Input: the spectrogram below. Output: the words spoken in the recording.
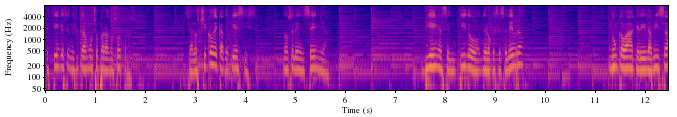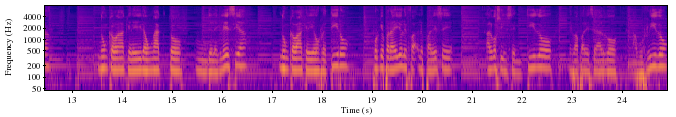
que tiene que significar mucho para nosotros. Si a los chicos de catequesis no se les enseña bien el sentido de lo que se celebra, nunca van a querer ir a misa, nunca van a querer ir a un acto de la iglesia, nunca van a querer ir a un retiro, porque para ellos les, parece algo sin sentido, les va a parecer algo aburrido.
